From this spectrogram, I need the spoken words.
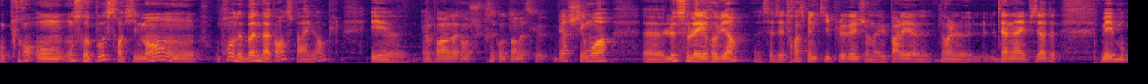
on, se repose tranquillement, on, prend de bonnes vacances par exemple. Et, euh, en parlant de vacances, je suis très content parce que vers chez moi, euh, le soleil revient. Euh, Ça faisait trois semaines qu'il pleuvait, j'en avais parlé euh, dans le, le dernier épisode. Mais bon,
